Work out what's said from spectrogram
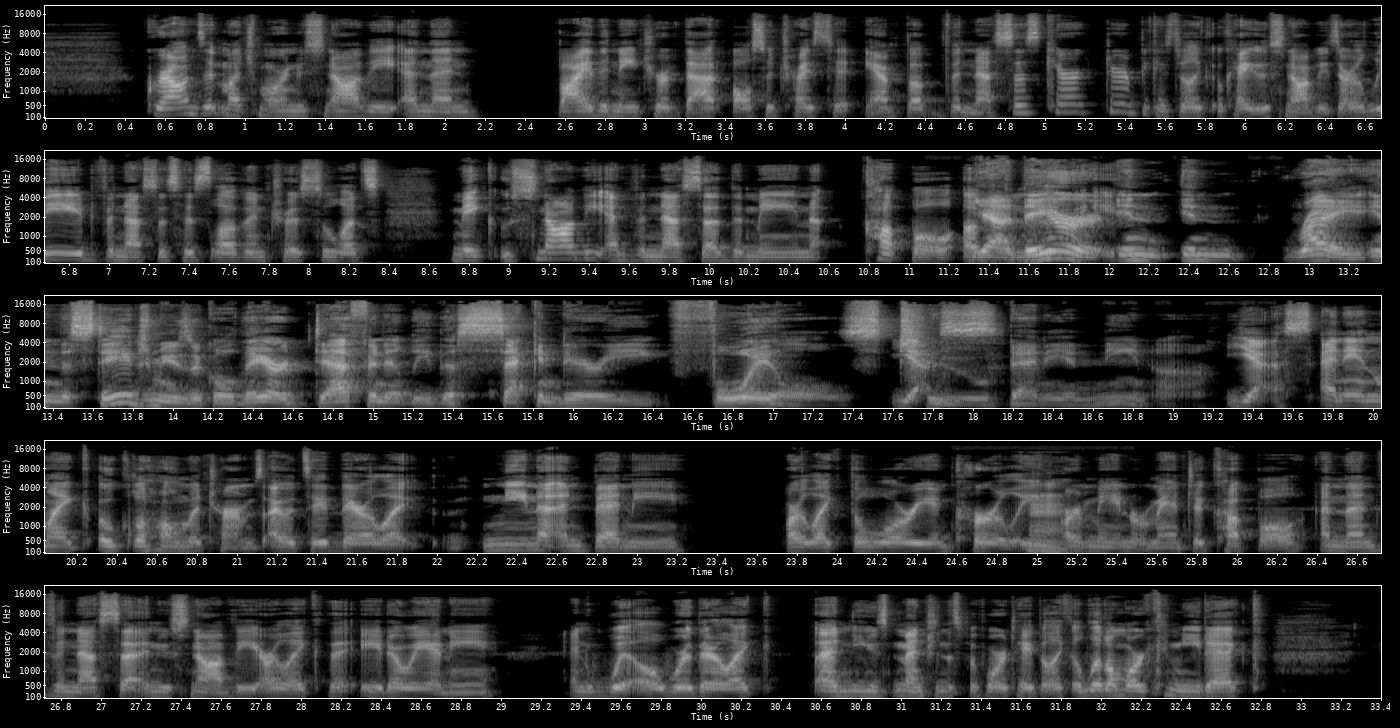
grounds it much more in Usnavi and then by the nature of that also tries to amp up Vanessa's character because they're like, okay, Usnavi's our lead, Vanessa's his love interest, so let's make Usnavi and Vanessa the main couple of yeah, the they are in in right in the stage musical. They are definitely the secondary foils to Benny and Nina. Yes, and in like Oklahoma terms, I would say they're like Nina and Benny are like the Laurey and Curly, Hmm. our main romantic couple, and then Vanessa and Usnavi are like the Ado Annie and Will, where they're like, and you mentioned this before, Tay, but like a little more comedic,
